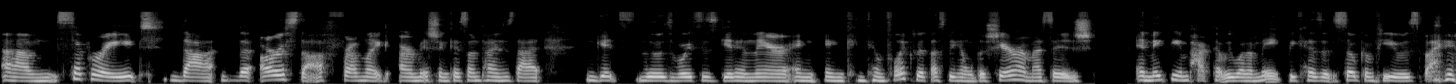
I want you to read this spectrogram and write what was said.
um separate that the our stuff from like our mission because sometimes that gets those voices get in there and and can conflict with us being able to share our message and make the impact that we want to make because it's so confused by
